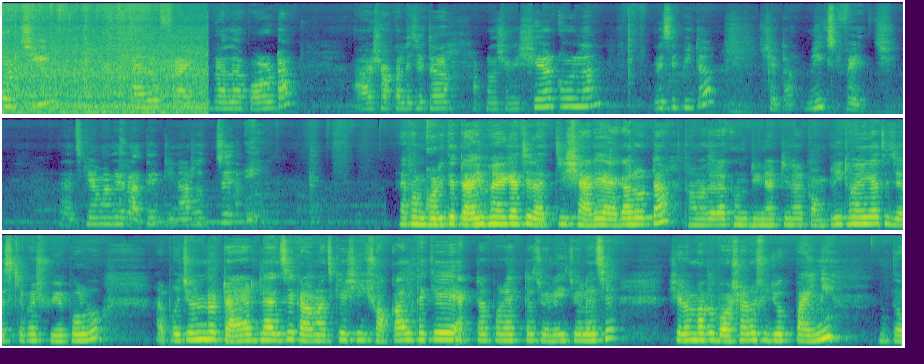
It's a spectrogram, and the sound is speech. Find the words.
করছি ফ্রাইড গালা পরোটা আর সকালে যেটা আপনাদের সঙ্গে শেয়ার করলাম রেসিপিটা সেটা মিক্সড ভেজ আজকে আমাদের রাতের ডিনার হচ্ছে এই। এখন ঘড়িতে টাইম হয়ে গেছে রাত্রি সাড়ে এগারোটা, তো আমাদের এখন ডিনার টিনার কমপ্লিট হয়ে গেছে জাস্ট এবার শুয়ে পড়ব। আর প্রচণ্ড টায়ার্ড লাগছে, কারণ আজকে সেই সকাল থেকে একটার পর একটা চলেই চলেছে। সেরমভাবে বসারও সুযোগ পাইনি। তো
